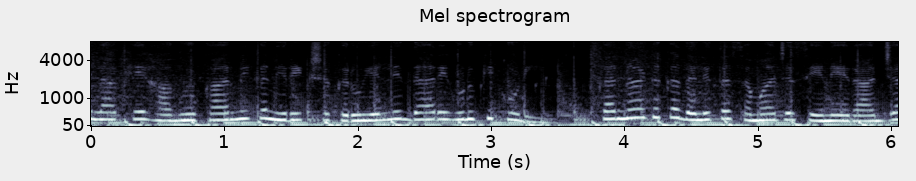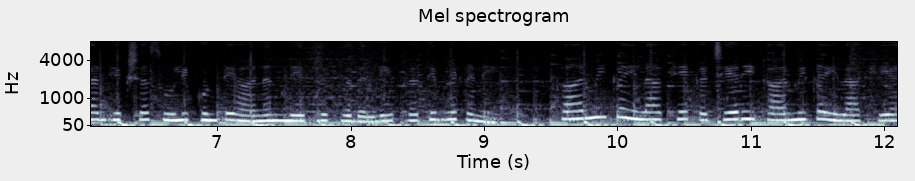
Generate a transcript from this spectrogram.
ಇಲಾಖೆ ಹಾಗೂ ಕಾರ್ಮಿಕ ನಿರೀಕ್ಷಕರು ಎಲ್ಲಿದ್ದಾರೆ ಹುಡುಕಿಕೊಡಿ. ಕರ್ನಾಟಕ ದಲಿತ ಸಮಾಜ ಸೇನೆ ರಾಜ್ಯಾಧ್ಯಕ್ಷ ಸೂಲಿಕುಂಟೆ ಆನಂದ್ ನೇತೃತ್ವದಲ್ಲಿ ಪ್ರತಿಭಟನೆ. ಕಾರ್ಮಿಕ ಇಲಾಖೆ ಕಚೇರಿ ಕಾರ್ಮಿಕ ಇಲಾಖೆಯ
